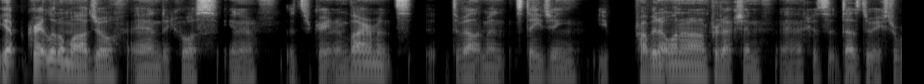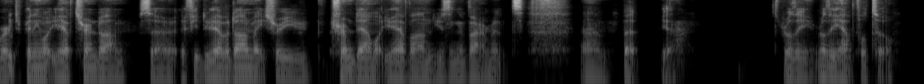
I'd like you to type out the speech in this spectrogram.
Yep, great little module, and of course, you know it's great in environments, development, staging. You probably don't want it on production because it does do extra work depending what you have turned on. So if you do have it on, make sure you trim down what you have on using environments. Um, but yeah, it's really really helpful tool.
